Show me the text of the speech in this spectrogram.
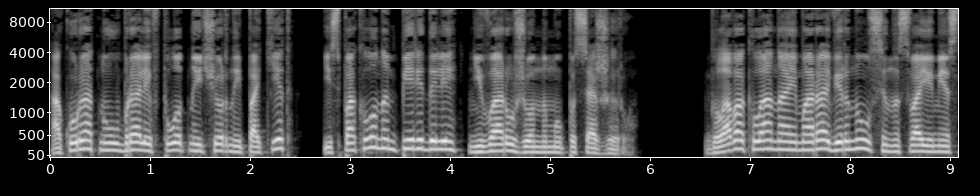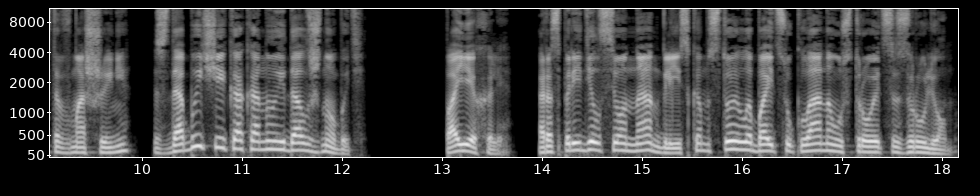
аккуратно убрали в плотный черный пакет и с поклоном передали невооруженному пассажиру. Глава клана Аймара вернулся на свое место в машине, с добычей, как оно и должно быть. Поехали. Распорядился он на английском, стоило бойцу клана устроиться за рулем.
